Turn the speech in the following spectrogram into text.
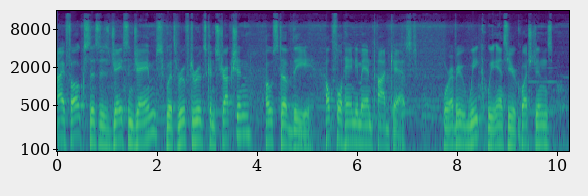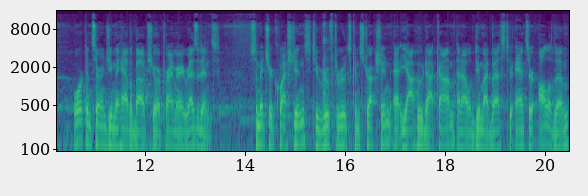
Hi, folks. This is Jason James with Roof to Roots Construction, host of the Helpful Handyman podcast, where every week we answer your questions or concerns you may have about your primary residence. Submit your questions to roof to roots construction at yahoo.com, and I will do my best to answer all of them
